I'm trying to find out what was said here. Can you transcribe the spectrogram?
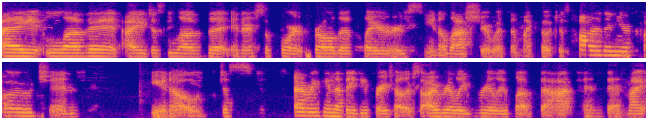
I love it. I just love the inner support for all the players. You know, last year with them, my coach is hotter than your coach, and you know, just everything that they do for each other. So I really, really love that. And then my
